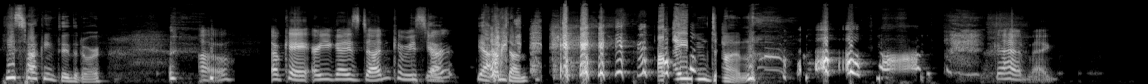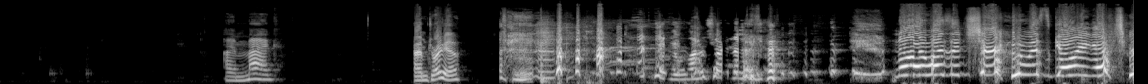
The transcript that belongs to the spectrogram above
He's talking through the door. Oh, okay. Are you guys done? Can we start? Yeah, I'm done. I am done. Go ahead, Meg. I'm Meg. I'm Drea. Okay, want to try that again? No, I wasn't sure who was going after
